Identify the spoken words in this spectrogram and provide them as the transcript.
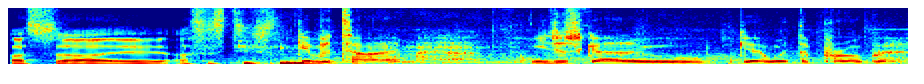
Og så, øh, og så Steve sådan, Give it time. You just got to get with the program.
